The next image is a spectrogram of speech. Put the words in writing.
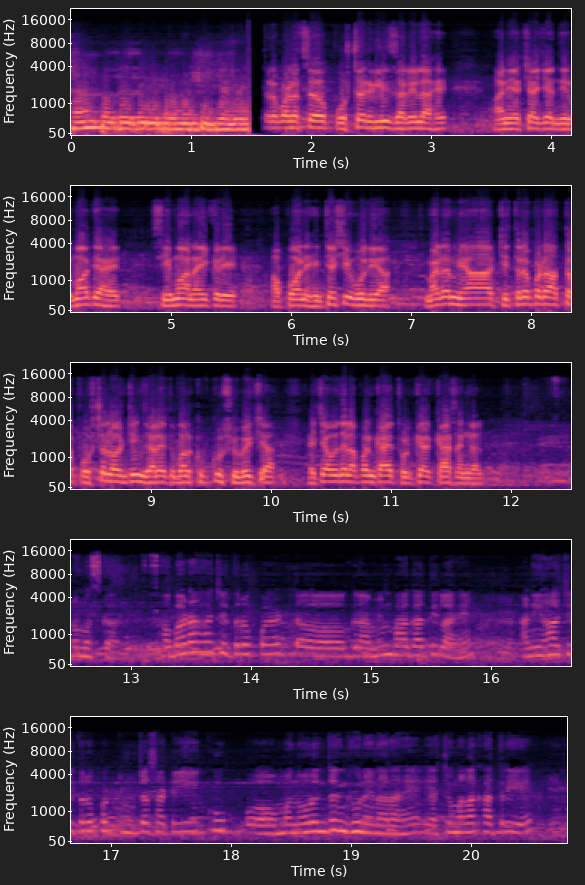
छान पद्धतीने प्रमोशनच्या वेळी चित्रपटाचं पोस्टर रिलीज झालेलं आहे आणि याच्या ज्या निर्माते आहेत सीमा नाईकरे आपण ह्यांच्याशी बोलूया. मॅडम ह्या चित्रपट आता पोस्टर लॉन्चिंग झालंय तुम्हाला खूप खूप शुभेच्छा. ह्याच्याबद्दल आपण काय थोडक्यात काय सांगाल? नमस्कार. हबाडा हा चित्रपट ग्रामीण भागातील आहे आणि हा चित्रपट तुमच्यासाठी खूप मनोरंजन घेऊन येणार आहे याची मला खात्री आहे.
